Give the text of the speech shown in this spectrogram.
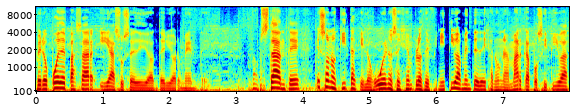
pero puede pasar y ha sucedido anteriormente. No obstante, eso no quita que los buenos ejemplos definitivamente dejan una marca positiva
